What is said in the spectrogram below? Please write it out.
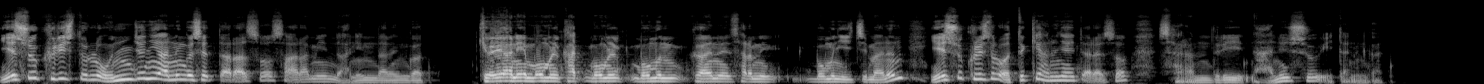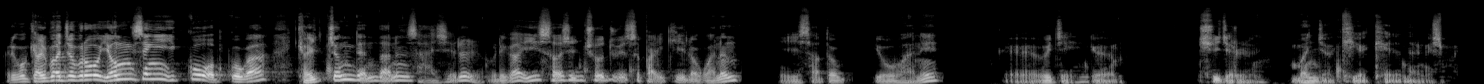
예수 그리스도를 온전히 아는 것에 따라서 사람이 나뉜다는 것. 교회 안에 몸을 몸을 몸은 그 안에 사람이 몸은 있지만은 예수 그리스도를 어떻게 아느냐에 따라서 사람들이 나눌 수 있다는 것. 그리고 결과적으로 영생이 있고 없고가 결정된다는 사실을 우리가 이 서신 초두에서 밝히려고 하는 이 사도 요한의 그 의지, 그 취지를 먼저 기억해야 된다는 것입니다.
